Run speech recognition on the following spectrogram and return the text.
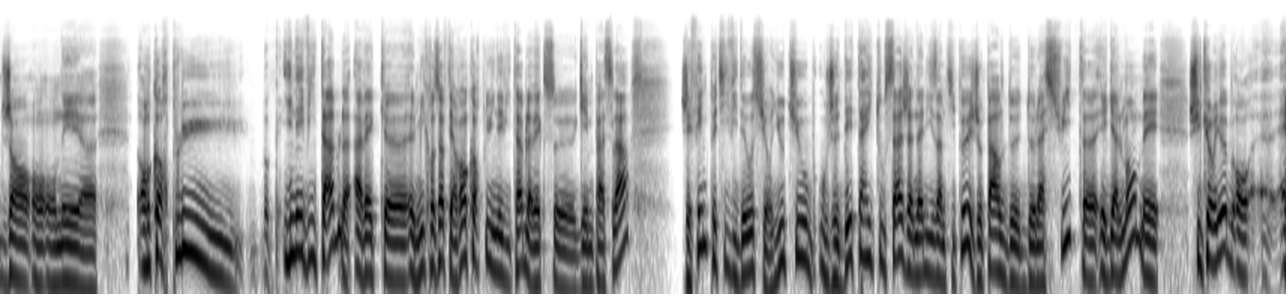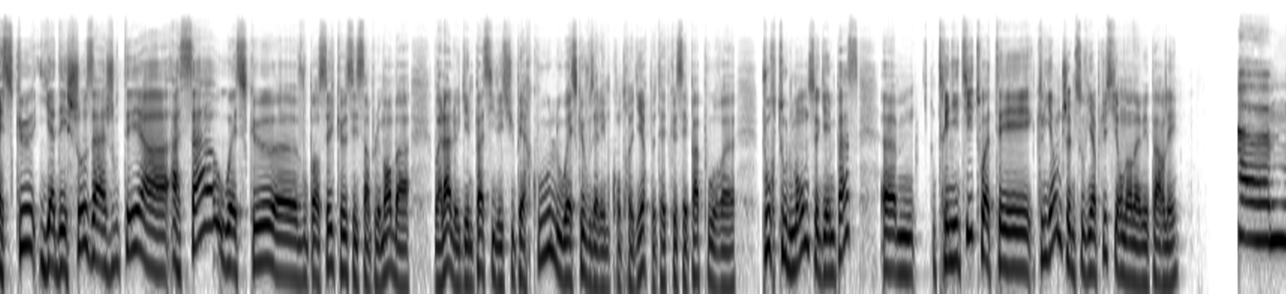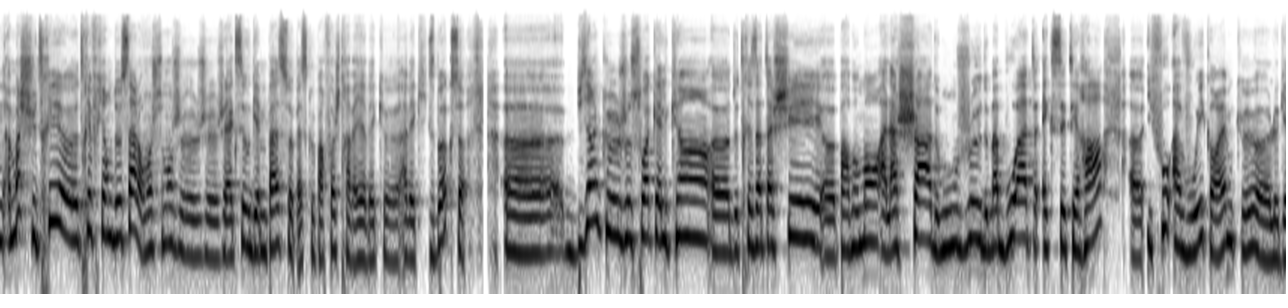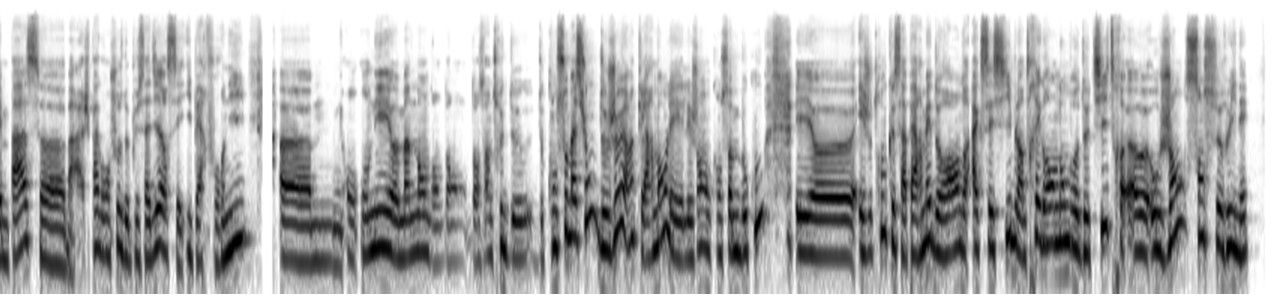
genre, on, est euh, encore plus inévitable avec Microsoft est encore plus inévitable avec ce Game Pass là. J'ai fait une petite vidéo sur YouTube où je détaille tout ça, j'analyse un petit peu et je parle de, la suite euh, également. Mais je suis curieux, bon, euh, est-ce qu'il y a des choses à ajouter à, ça ou est-ce que euh, vous pensez que c'est simplement, bah voilà, le Game Pass il est super cool ou est-ce que vous allez me contredire Peut-être que c'est pas pour, pour tout le monde ce Game Pass. Trinity, toi, t'es cliente, je ne me souviens plus si on en avait parlé. Euh, moi, je suis très, très friande de ça. Alors moi, justement, j'ai accès au Game Pass parce que parfois je travaille avec, avec Xbox. bien que je sois quelqu'un de très attaché par moment à l'achat de mon jeu, de ma boîte, etc., il faut avouer quand même que le Game Pass, bah, j'ai pas grand-chose de plus à dire. C'est hyper fourni on, est maintenant dans, un truc de, consommation de jeux, hein, clairement, les, gens en consomment beaucoup. Et, je trouve que ça permet de rendre accessible un très grand nombre de titres aux gens sans se ruiner.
